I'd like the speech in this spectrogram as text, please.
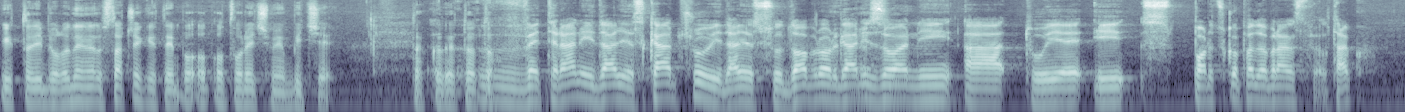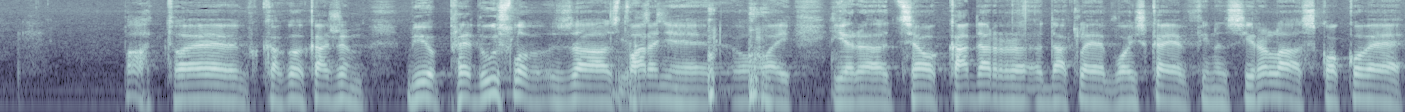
I tada je bilo, ne, ne, šta čekajte, otvorit ćemo i bit će. Tako da je to to. Veterani i dalje skaču i dalje su dobro organizovani, a tu je i sportsko padobranstvo, je li tako? Pa, to je, kako da kažem, bio preduslov za stvaranje, ovaj, jer ceo kadar, dakle, vojska je finansirala skokove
